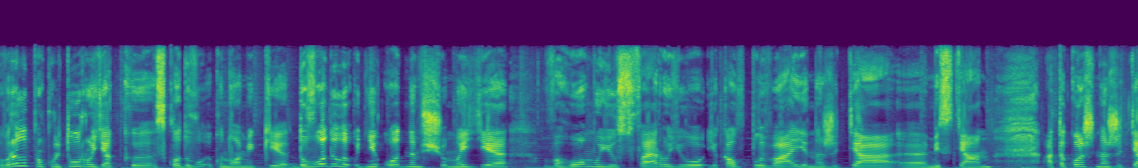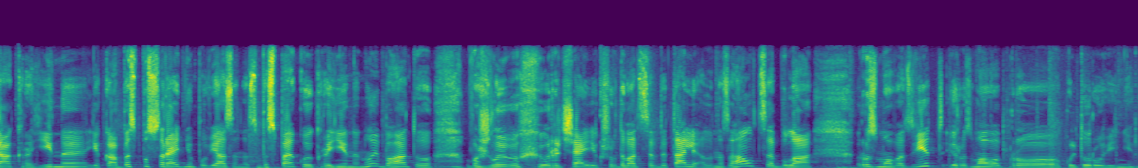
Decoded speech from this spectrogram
Говорили про культуру як е, складову економіки, доводили одні одним, що ми є вагомою сферою, яка впливає на життя е, містян, а також на життя країни, яка безпосередньо пов'язана з безпекою країни. Ну і багато важливих речей, якщо вдаватися в деталі, але на загал це була розмова звіт і розмова про культуру війні.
